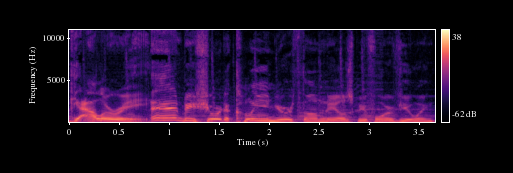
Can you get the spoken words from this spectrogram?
Gallery. And be sure to clean your thumbnails before viewing.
